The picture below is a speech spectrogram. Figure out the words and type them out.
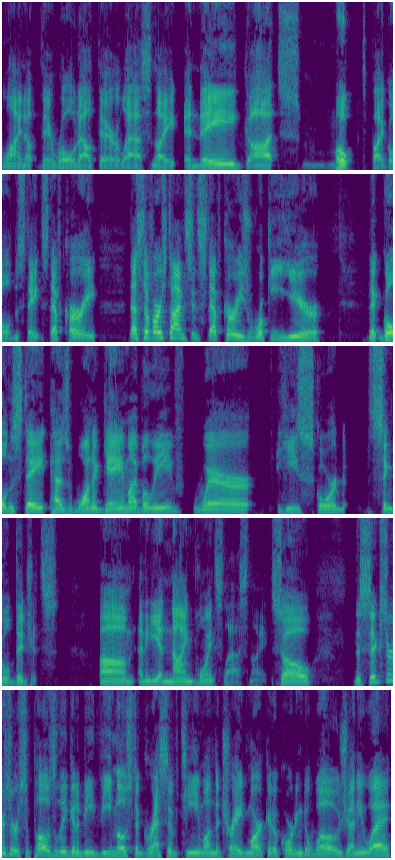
lineup they rolled out there last night, and they got smoked by Golden State. Steph Curry. That's the first time since Steph Curry's rookie year that Golden State has won a game, I believe, where he's scored single digits. Um, I think he had nine points last night. So the Sixers are supposedly going to be the most aggressive team on the trade market, according to Woj, anyway.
